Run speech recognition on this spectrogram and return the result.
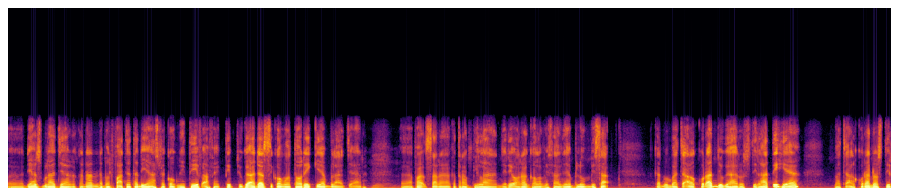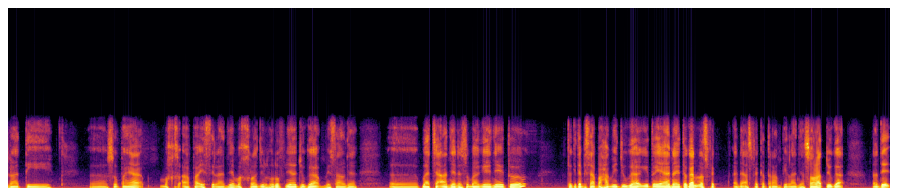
uh, dia harus belajar karena ada manfaatnya tadi ya aspek kognitif, afektif juga ada psikomotorik ya belajar hmm. uh, apa secara keterampilan. Jadi orang kalau misalnya belum bisa kan membaca Al-Qur'an juga harus dilatih ya. Baca Al-Qur'an harus dilatih uh, supaya mak, apa istilahnya makhrajul hurufnya juga misalnya uh, bacaannya dan sebagainya itu itu kita bisa pahami juga gitu ya. Nah, itu kan aspek ada aspek keterampilannya. Sholat juga nanti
